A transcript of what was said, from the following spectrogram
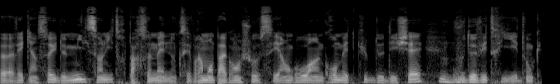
avec un seuil de 1100 litres par semaine. Donc c'est vraiment pas grand chose. C'est en gros un gros mètre cube de déchets. Mhm. Vous devez trier. Donc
